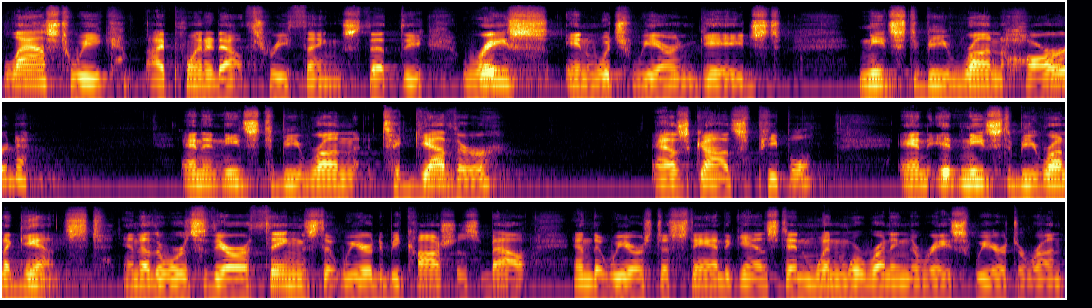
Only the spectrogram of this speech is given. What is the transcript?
Last week, I pointed out three things that the race in which we are engaged needs to be run hard, and it needs to be run together as God's people and it needs to be run against. In other words, there are things that we are to be cautious about and that we are to stand against. And when we're running the race, we are to run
